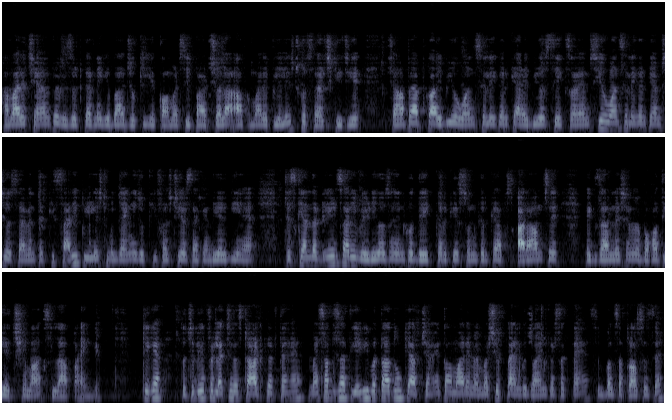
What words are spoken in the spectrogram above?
हमारे चैनल पे विज़िट करने के बाद जो कि है कॉमर्स ही पार्ट चला, आप हमारे प्लेलिस्ट को सर्च कीजिए, जहाँ पे आपको आईबीओ वन से लेकर के आईबीओ सिक्स और एमसीओ वन से लेकर के एमसीओ सेवन तक की सारी प्लेलिस्ट मिल जाएँगी जो कि फ़र्स्ट ईयर सेकंड ईयर की है, जिसके अंदर ढेर सारी वीडियोज़ हैं इनको देख करके, सुन करके आप आराम से एग्जामिनेशन में बहुत ही अच्छे मार्क्स ला पाएँगे। ठीक है? तो चलिए फिर लेक्चर स्टार्ट करते हैं। मैं साथ ही साथ ये भी बता दूँ कि आप चाहें तो हमारे मेंबरशिप प्लान को ज्वाइन कर सकते हैं। सिंपल सा प्रोसेस है।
